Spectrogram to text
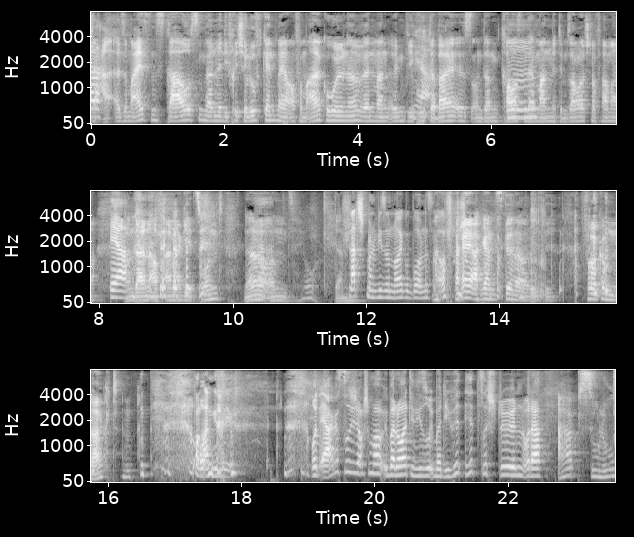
klar, also meistens draußen, dann wenn die frische Luft kennt man ja auch vom Alkohol, ne, wenn man irgendwie Ja. gut dabei ist und dann draußen der Mann mit dem Sauerstoffhammer Mhm. Ja. und dann auf einmal geht's rund, ne, Ja. und jo, dann Flatscht man wie so ein Neugeborenes auf. ja, ganz genau, richtig. Vollkommen nackt. Voll angenehm. Und ärgerst du dich auch schon mal über Leute, die so über die Hi- Hitze stöhnen oder Absolut.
